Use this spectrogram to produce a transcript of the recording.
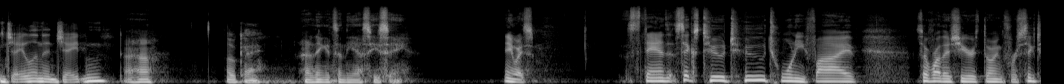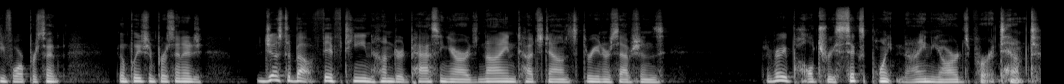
Jalen and Jaden? Uh huh. Okay. I think it's in the SEC. Anyways, stands at 6'2, 225. So far this year, is throwing for 64% completion percentage, just about 1,500 passing yards, nine touchdowns, three interceptions, but a very paltry 6.9 yards per attempt.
